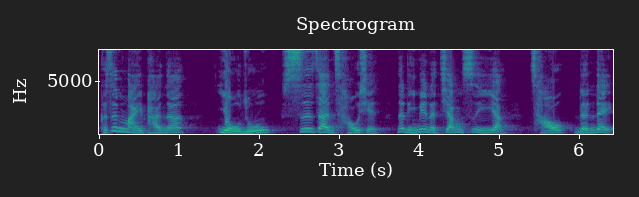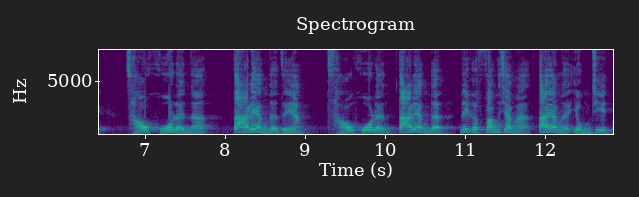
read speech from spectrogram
可是买盘呢？有如师战朝鲜那里面的僵尸一样，朝人类、朝活人呢，大量的怎样？朝活人大量的那个方向呢，大量的涌进。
